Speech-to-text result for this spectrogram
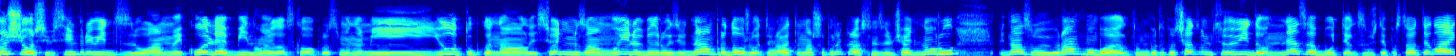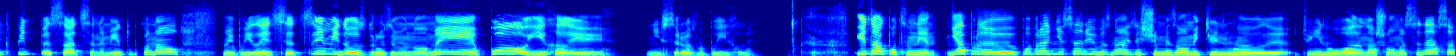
Ну що ж, і всім привіт! З вами Коля Бінго і ласкаво просимо на мій ютуб канал. І сьогодні ми з вами, мої любі друзі, будемо продовжувати грати нашу прекрасну і замечательну гру під назвою Rand Mobile. Тому перед початком цього відео не забудьте, як завжди, поставити лайк, підписатися на мій ютуб канал, ну і поділитися цим відео з друзями. Ну а ми поїхали! Ні, серйозно поїхали. І так, пацани, я в попередній серії ви знаєте, що ми з вами тюнінгували, тюнінгували нашого Мерседеса.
